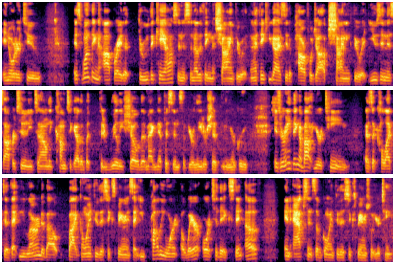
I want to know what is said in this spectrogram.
in order to. It's one thing to operate it through the chaos, and it's another thing to shine through it. And I think you guys did a powerful job shining through it, using this opportunity to not only come together, but to really show the magnificence of your leadership in your group. Is there anything about your team as a collective that you learned about by going through this experience that you probably weren't aware or to the extent of in absence of going through this experience with your team?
